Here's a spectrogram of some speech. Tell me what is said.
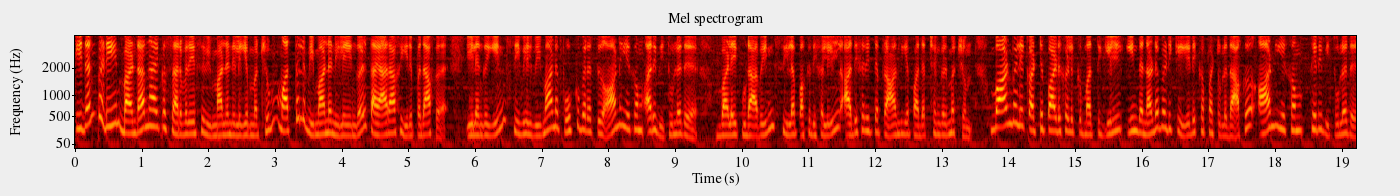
இதன்படி பண்டாநாயக்க சர்வதேச விமான நிலையம் மற்றும் மத்தள விமான நிலையங்கள் தயாராக இருப்பதாக இலங்கையின் சிவில் விமான போக்குவரத்து ஆணையகம் அறிவித்துள்ளது. வளைகுடாவின் சில பகுதிகளில் அதிகரித்த பிராந்திய பதற்றங்கள் மற்றும் வான்வெளி கட்டுப்பாடுகளுக்கு மத்தியில் இந்த நடவடிக்கை எடுக்கப்பட்டுள்ளதாக ஆணையகம் தெரிவித்துள்ளது.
